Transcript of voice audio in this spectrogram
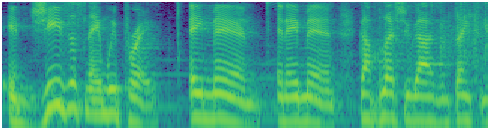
In Jesus' name we pray. Amen and amen. God bless you guys and thank you.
